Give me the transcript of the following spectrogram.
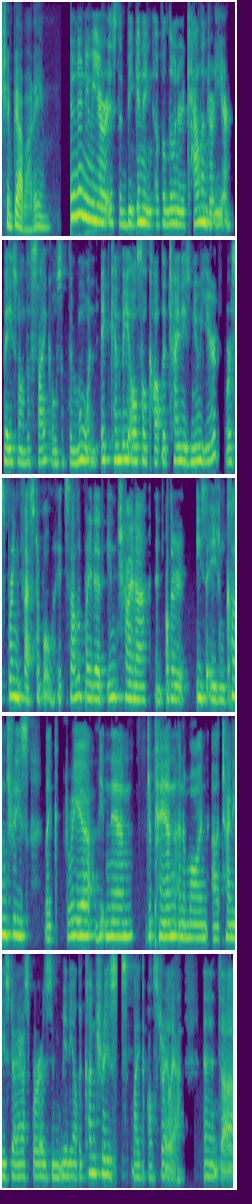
ရှင်းပြပါတယ်။ Lunar New Year is the beginning of a lunar calendar year based on the cycles of the moon. It can be also called the Chinese New Year or Spring Festival. It's celebrated in China and other East Asian countries like Korea, Vietnam, Japan, and among uh, Chinese diasporas in many other countries like Australia. And uh,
